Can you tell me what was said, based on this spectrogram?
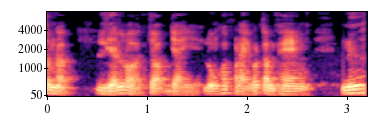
สำหรับเหรียญหลอดจอบใหญ่หลวงพ่อปลายวัดกำแพง เนื้อ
